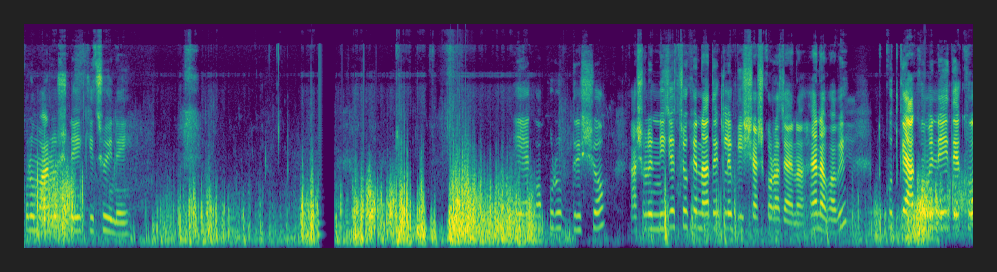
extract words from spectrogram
কোনো মানুষ নেই কিছুই নেই এই এক অপরূপ দৃশ্য আসলে নিজের চোখে না দেখলে বিশ্বাস করা যায় না হ্যাঁ না ভাবি खुद के आंखों में नहीं देखो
